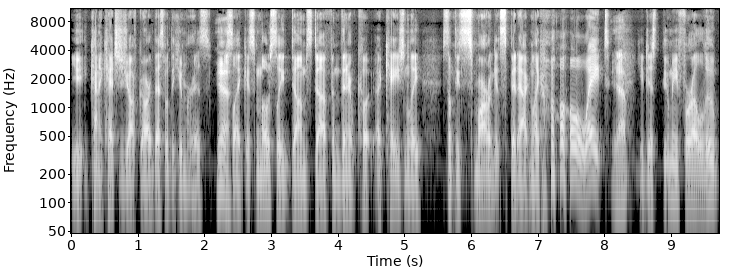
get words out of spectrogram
you kind of catches you off guard. That's what the humor is. Yeah. It's like it's mostly dumb stuff, and then co- occasionally something smart will get spit out, and like, oh wait, Yep. you just threw me for a loop.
